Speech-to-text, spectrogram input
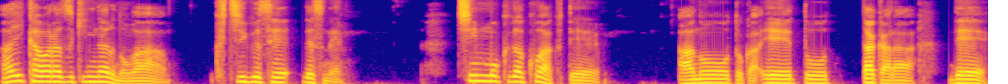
相変わらず気になるのは口癖ですね。沈黙が怖くて「あのー」とか「えーと」「だから」で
